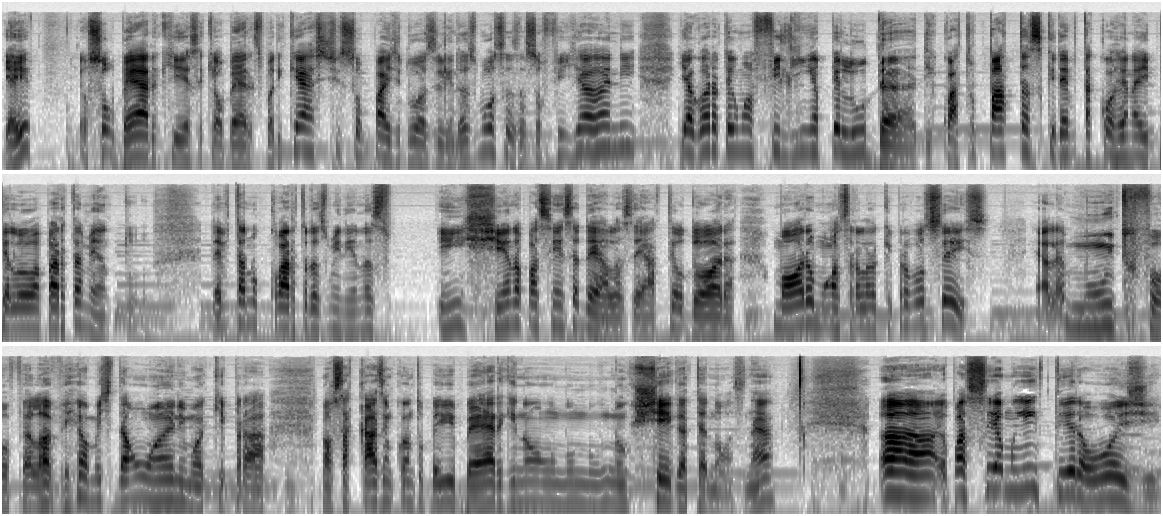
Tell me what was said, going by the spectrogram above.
E aí, eu sou o Berg, esse aqui é o Bergs Podcast, sou pai de duas lindas moças, a Sofia e a Anne, e agora tenho uma filhinha peluda de quatro patas que deve estar tá correndo aí pelo apartamento. Deve estar tá no quarto das meninas enchendo a paciência delas, é a Teodora. Uma hora eu mostro ela aqui para vocês. Ela é muito fofa, ela realmente dá um ânimo aqui para nossa casa enquanto o Baby Berg não, não, não chega até nós, né? Uh, eu passei a manhã inteira hoje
